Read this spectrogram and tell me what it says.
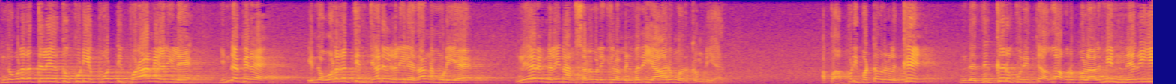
இந்த உலகத்திலே இருக்கக்கூடிய போட்டி பொறாமைகளிலே இன்ன பிற இந்த உலகத்தின் தேடல்களிலே தான் நம்முடைய நேரங்களை நாம் செலவழிக்கிறோம் என்பதை யாரும் மறுக்க முடியாது. அப்போ அப்படிப்பட்டவர்களுக்கு இந்த திக்கரு குறித்து அல்லாஹ் ரப்பல் நிறைய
